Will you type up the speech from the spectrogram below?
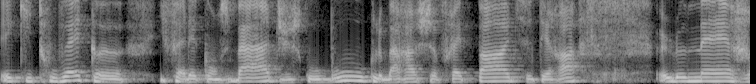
et qui trouvaient qu'il fallait qu'on se batte jusqu'au bout, que le barrage se ferait pas, etc. Le maire,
